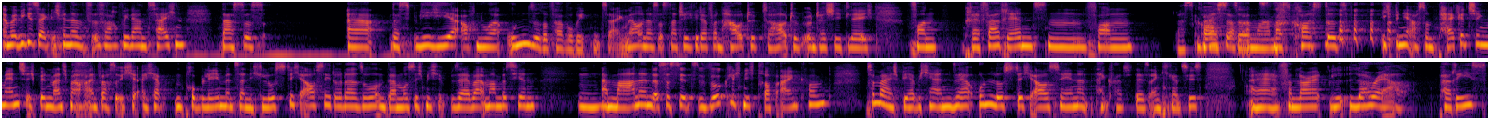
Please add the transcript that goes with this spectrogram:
Aber wie gesagt, ich finde, das ist auch wieder ein Zeichen, dass es äh, dass wir hier auch nur unsere Favoriten zeigen. Ne? Und das ist natürlich wieder von Hauttyp zu Hauttyp unterschiedlich, von Präferenzen, von was kostet immer, was kostet. ich bin ja auch so ein Packaging-Mensch. Ich bin manchmal auch einfach so, ich, ich habe ein Problem, wenn es dann nicht lustig aussieht oder so. Und da muss ich mich selber immer ein bisschen mhm. ermahnen, dass es jetzt wirklich nicht drauf einkommt. Zum Beispiel habe ich hier einen sehr unlustig aussehenden, nein Quatsch, der ist eigentlich ganz süß, äh, von L'Oreal Paris,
